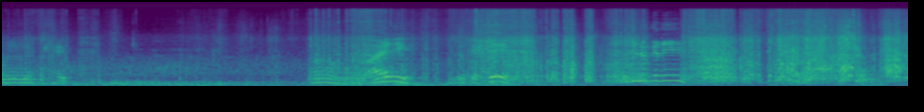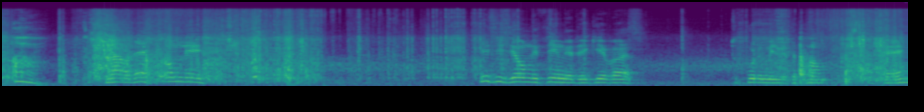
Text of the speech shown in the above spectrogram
Okay. Alrighty. Look at this. Would you look at this? Oh. Now that's only. This is the only thing that they give us put them into the pump. Okay.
